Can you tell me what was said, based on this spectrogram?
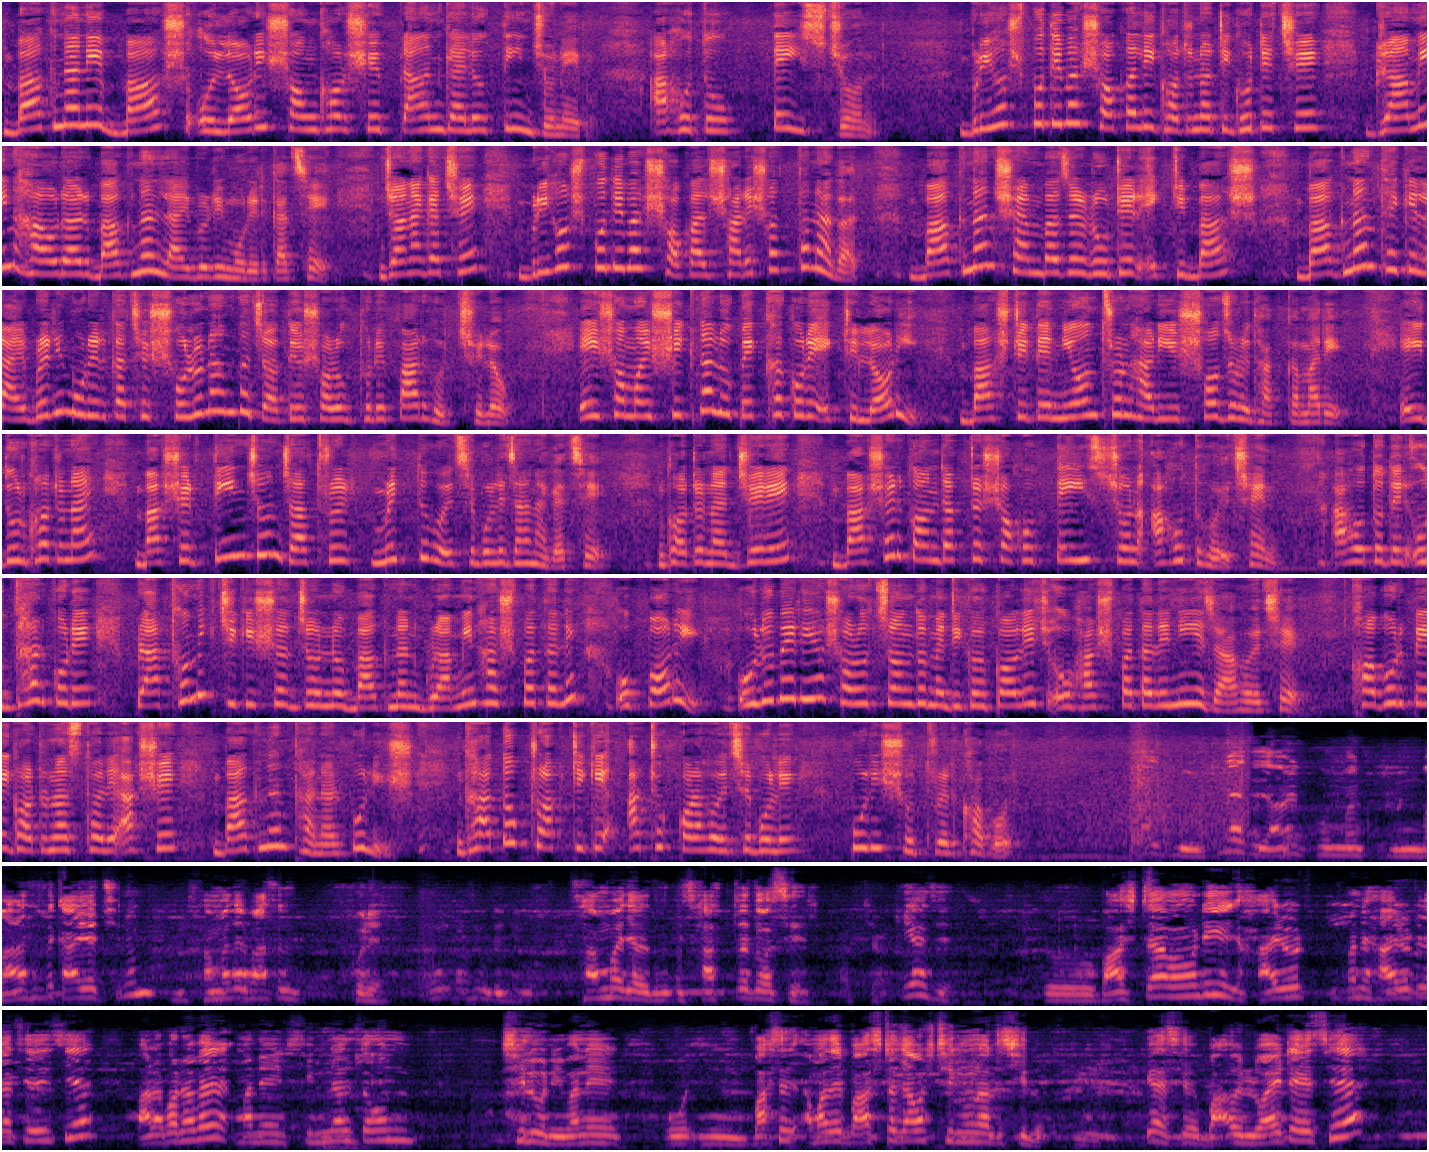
বাগনানে বাস ও লরির সংঘর্ষে প্রাণ গেল তিনজনের। আহত তেইশ জন। বৃহস্পতিবার সকালে ঘটনাটি ঘটেছে গ্রামীণ হাওড়ার বাগনান লাইব্রেরি মোড়ের কাছে। জানা গেছে, বৃহস্পতিবার সকাল সাড়ে সাতটা নাগাদ বাগনান শ্যামবাজার রুটের একটি বাস বাগনান থেকে লাইব্রেরি মোড়ের কাছে ষোলো নম্বর জাতীয় সড়ক ধরে পার হচ্ছিল। এই সময় সিগন্যাল উপেক্ষা করে একটি লরি বাসটিতে নিয়ন্ত্রণ হারিয়ে সজোরে ধাক্কা মারে। এই দুর্ঘটনায় বাসের তিনজন যাত্রীর মৃত্যু হয়েছে বলে জানা গেছে। ঘটনার জেরে বাসের কন্ডাক্টর সহ তেইশ জন আহত হয়েছেন। আহতদের উদ্ধার করে প্রাথমিক চিকিৎসার জন্য বাগনান গ্রামীণ হাসপাতালে ও পরে উলুবেরিয়া শরৎচন্দ্র মেডিকেল কলেজ ও হাসপাতালে নিয়ে যাওয়া হয়েছে। খবর পেয়ে ঘটনাস্থলে আসে বাগনান থানার পুলিশ। ঘাতক ট্রাকটিকে আটক করা হয়েছে বলে পুলিশ সূত্রের খবর। ঠিক আছে আমি বাড়ার সাথে কাজে যাচ্ছিলাম সামাজের বাসে করে। সামবাজার সাতটা দশের। ঠিক আছে? তো বাসটা মোটামুটি হাই রোড মানে হাই রোডের কাছে এসে পারাপার হবে মানে সিগন্যাল তখন ছিল নি মানে ওই বাসে আমাদের বাসটা যাওয়ার সিগন্যালটা ছিল। ঠিক আছে ওই লয়টা এসে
